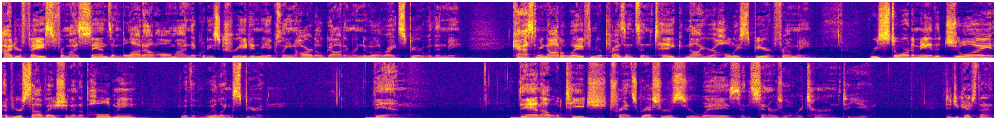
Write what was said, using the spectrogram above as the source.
Hide your face from my sins and blot out all my iniquities. Create in me a clean heart, O God, and renew a right spirit within me. Cast me not away from your presence, and take not your Holy Spirit from me. Restore to me the joy of your salvation, and uphold me with a willing spirit. Then, then I will teach transgressors your ways, and sinners will return to you. Did you catch that?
